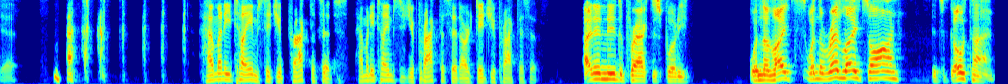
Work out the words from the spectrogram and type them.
Yeah. How many times did you practice it? How many times did you practice it, or did you practice it? I didn't need to practice, buddy. When the lights, when the red light's on, it's go time.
